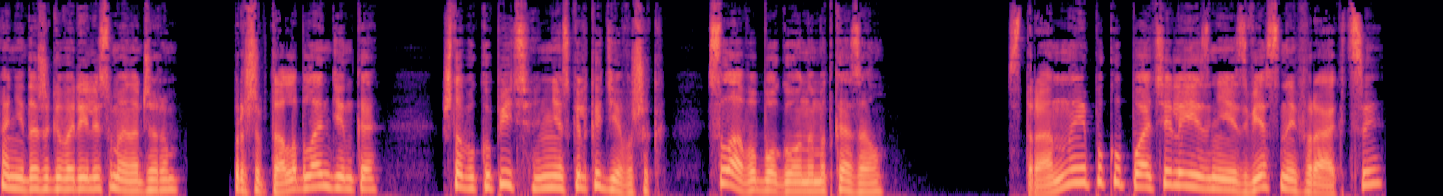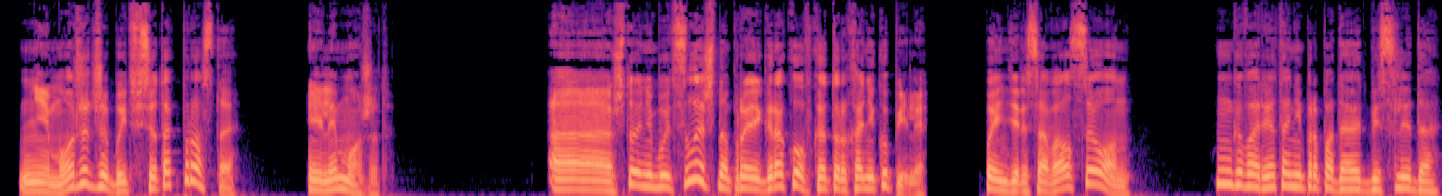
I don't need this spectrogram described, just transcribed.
Они даже говорили с менеджером, прошептала блондинка, чтобы купить несколько девушек. Слава богу, он им отказал. Странные покупатели из неизвестной фракции? Не может же быть все так просто. Или может? «А что-нибудь слышно про игроков, которых они купили?» — поинтересовался он. «Говорят, они пропадают без следа»,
